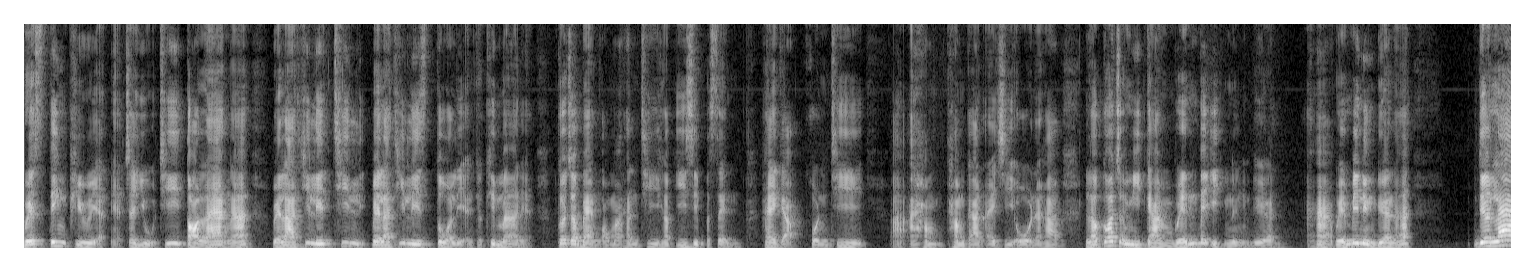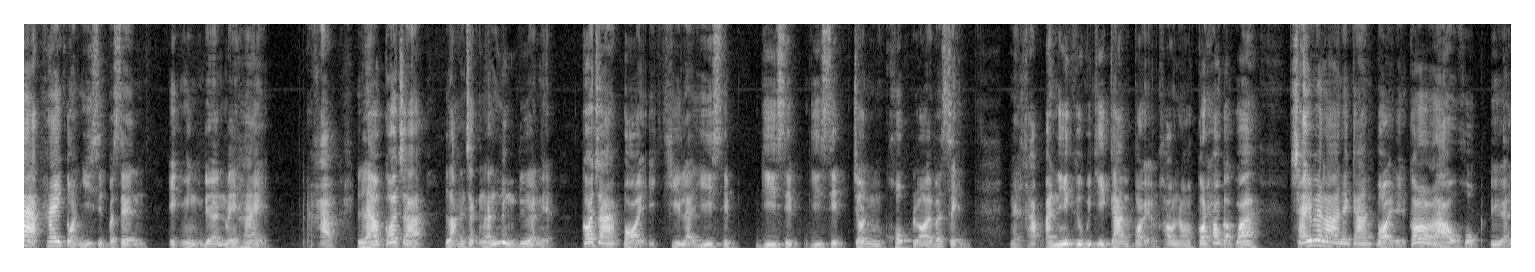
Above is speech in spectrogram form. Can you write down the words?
vesting period เนี่ยจะอยู่ที่ตอนแรกนะ เวลาที่ list ที่เวลาที่ list ตัวเหรียญขึ้นมาเนี่ยก็จะแบ่งออกมาทันทีครับ 20%ให้กับคนที่ทำทำการ IGO นะครับ แล้วก็จะมีการเว้นไปอีก 1 เดือนอ่าเว้นไป 1 เดือนนะเดือนแรกให้ก่อน 20%อีก 1 เดือนไม่ให้นะครับ แล้วก็จะหลังจากนั้น 1 เดือนเนี่ยก็จะปล่อยอีกทีละ 20 20 20 จนครบ 100%นะครับ อันนี้คือวิธีการปล่อยของเขาเนาะ ก็เท่ากับว่า ใช้เวลาในการปล่อยเนี่ยก็ราว6เดือน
